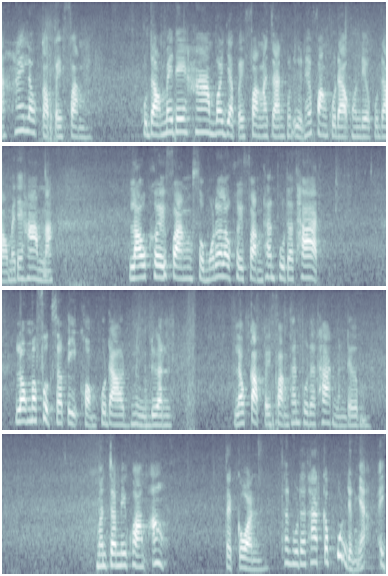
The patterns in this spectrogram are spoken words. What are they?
นะ ให้เรากลับไปฟังครูดาวไม่ได้ห้ามว่าอย่าไปฟังอาจารย์คนอื่นให้ฟังครูดาวคนเดียวครูดาวไม่ได้ห้ามนะ เราเคยฟังสมมติว่าเราเคยฟังท่านพุทธทาสลองมาฝึกสติของครูดาวหนึ่งเดือน แล้วกลับไปฟังท่านพุทธทาสเหมือนเดิม มันจะมีความอ้าวแต่ก่อนท่านพุทธทาสก็พูดอย่างเนี้ยไอ้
